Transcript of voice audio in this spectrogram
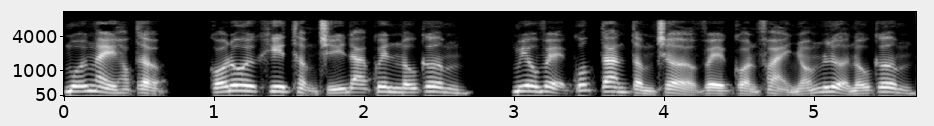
mỗi ngày học tập, có đôi khi thậm chí đã quên nấu cơm, miêu vệ quốc tan tầm trở về còn phải nhóm lửa nấu cơm.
